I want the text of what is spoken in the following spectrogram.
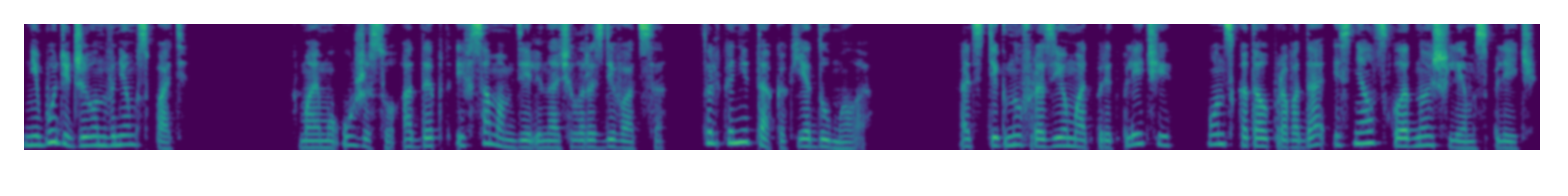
Не будет же он в нем спать. К моему ужасу адепт и в самом деле начал раздеваться, только не так, как я думала. Отстегнув разъемы от предплечий, он скатал провода и снял складной шлем с плеч.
